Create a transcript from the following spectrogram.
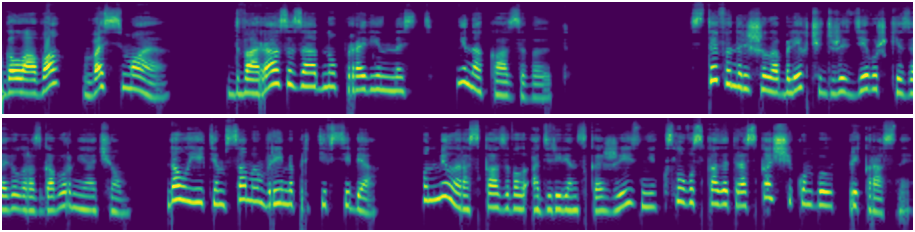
Глава восьмая. Два раза за одну провинность не наказывают. Стефан решил облегчить жизнь девушки и завел разговор ни о чем. Дал ей тем самым время прийти в себя. Он мило рассказывал о деревенской жизни, к слову сказать, рассказчик он был прекрасный.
